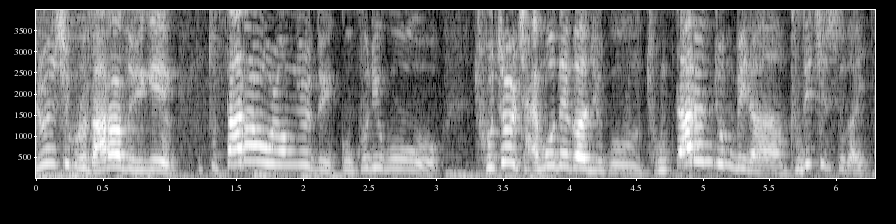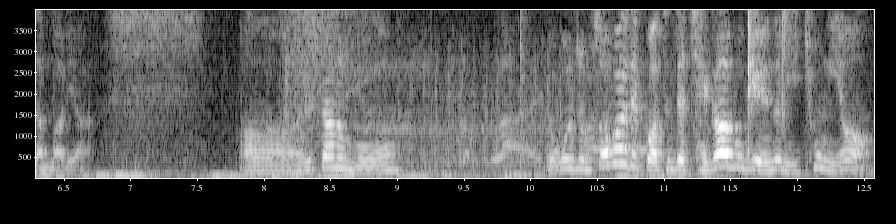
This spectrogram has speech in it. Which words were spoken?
이런 식으로 날아도 이게 또 따라올 확률도 있고 그리고 조절 잘못해가지고 좀 다른 좀비랑 부딪힐 수가 있단 말이야. 아 일단은 뭐 요건 좀 써봐야 될 것 같은데 제가 보기에는 이 총이요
